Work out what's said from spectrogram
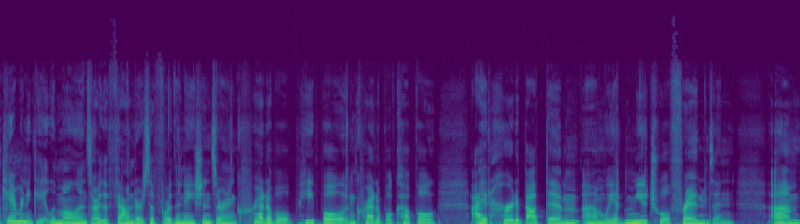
Cameron and Caitlin Mullins are the founders of For the Nations. They're an incredible people, incredible couple. I had heard about them. Um, we had mutual friends and um,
